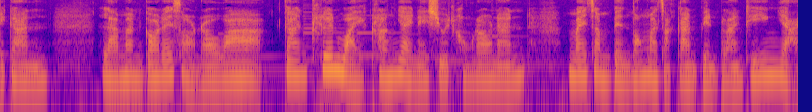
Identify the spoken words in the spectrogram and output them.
ริกัน และมันก็ได้สอนเราว่า การเคลื่อนไหวครั้งใหญ่ในชีวิตของเรานั้น ไม่จำเป็นต้องมาจากการเปลี่ยนแปลงที่ยิ่งใหญ่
